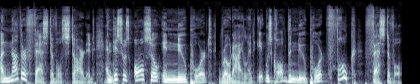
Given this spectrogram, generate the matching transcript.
another festival started, and this was also in Newport, Rhode Island. It was called the Newport Folk Festival.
